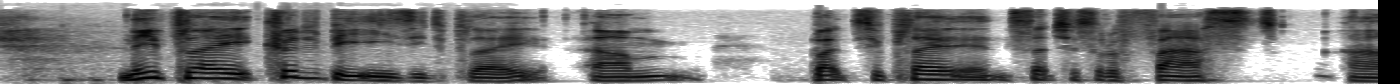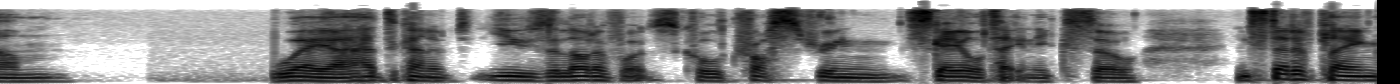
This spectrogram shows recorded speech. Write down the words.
knee play could be easy to play, um, but to play in such a sort of fast um, way, I had to kind of use a lot of what's called cross string scale techniques. So instead of playing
